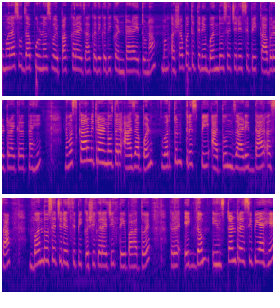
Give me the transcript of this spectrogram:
तुम्हालासुद्धा पूर्ण स्वयंपाक करायचा कधी कधी कंटाळा येतो ना? मग अशा पद्धतीने बंद डोस्याची रेसिपी का बरं ट्राय करत नाही? नमस्कार मित्रांनो तर आज आपण वरतून क्रिस्पी आतून जाळीदार असा बंद डोस्याची रेसिपी कशी करायची ते पाहतोय. तर एकदम इन्स्टंट रेसिपी आहे.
